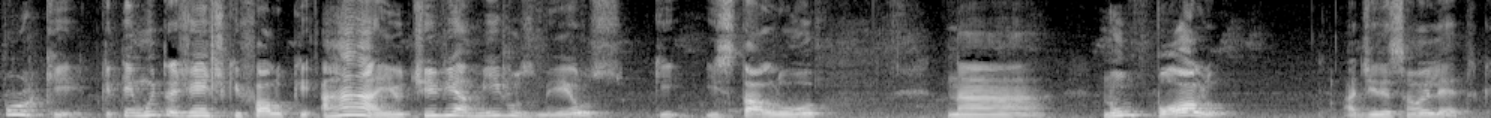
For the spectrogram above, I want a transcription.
Por quê? Porque tem muita gente que fala o quê? Ah, eu tive amigos meus que instalou na num polo a direção elétrica.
